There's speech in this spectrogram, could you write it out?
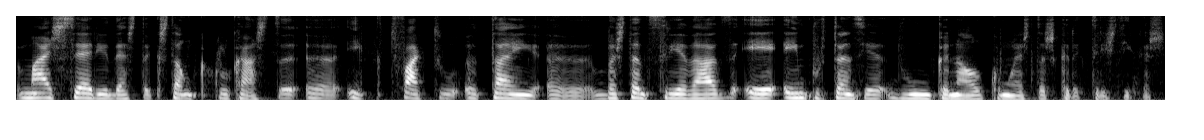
mais sério desta questão que colocaste uh, e que de facto uh, tem uh, bastante seriedade, é a importância de um canal com estas características.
